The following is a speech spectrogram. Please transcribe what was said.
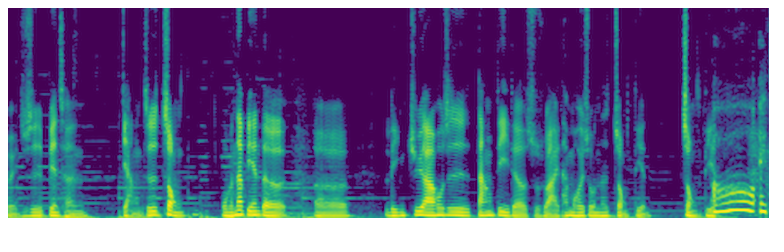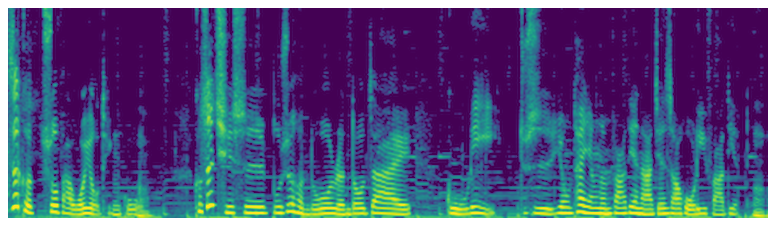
对，就是变成养，就是种我们那边的呃邻居啊，或是当地的叔叔阿姨，他们会说那是种电，种电哦，哎，这个说法我有听过，嗯可是其实不是很多人都在鼓励。就是用太阳能发电啊，减少火力发电。嗯，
